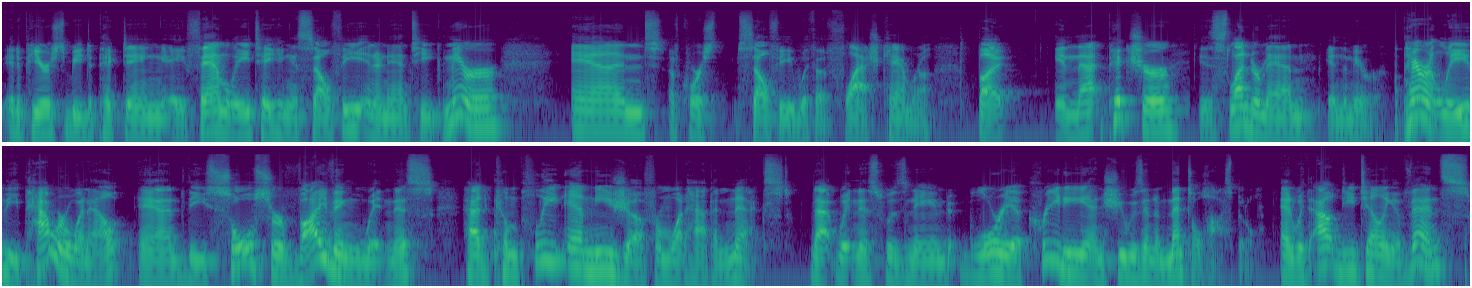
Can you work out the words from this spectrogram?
It appears to be depicting a family taking a selfie in an antique mirror, and of course, selfie with a flash camera, but in that picture is Slenderman in the mirror. Apparently, the power went out, and the sole surviving witness had complete amnesia from what happened next. That witness was named Gloria Creedy, and she was in a mental hospital. And without detailing events,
